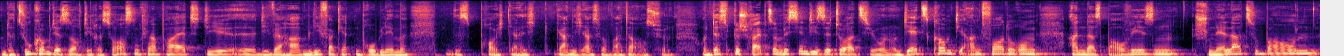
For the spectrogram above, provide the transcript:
Und dazu kommt jetzt noch die Ressourcenknappheit, die, äh, die wir haben, Lieferkettenprobleme. Das brauche ich gar nicht, gar nicht erst weiter ausführen. Und das beschreibt so ein bisschen die Situation. Und jetzt kommt die Anforderung an das Bauwesen, schneller zu bauen,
